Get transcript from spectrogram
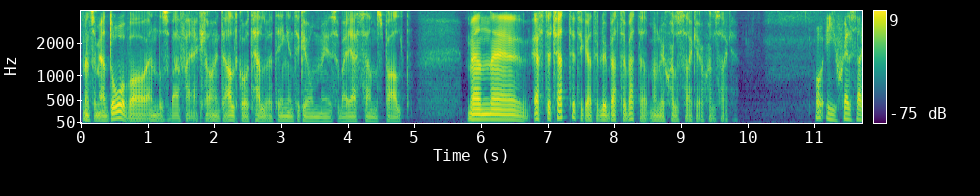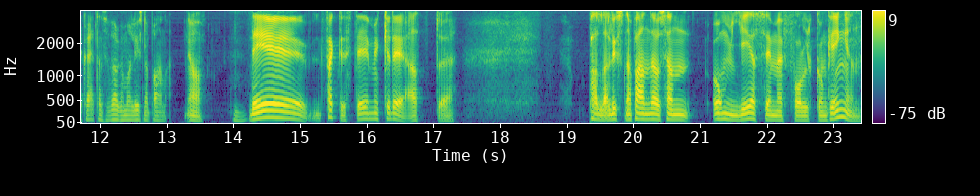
Men som jag då var ändå så bara, fan jag klarar inte, allt går åt helvete, ingen tycker om mig, så bara jag är sämst på allt. Men eh, efter 30 tycker jag att det blir bättre och bättre, att man blir självsäker och självsäker. Och i självsäkerheten så vågar man lyssna på andra. Ja, Mm. det är faktiskt, det är mycket det att eh, palla lyssna på andra och sen omge sig med folk omkring en.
